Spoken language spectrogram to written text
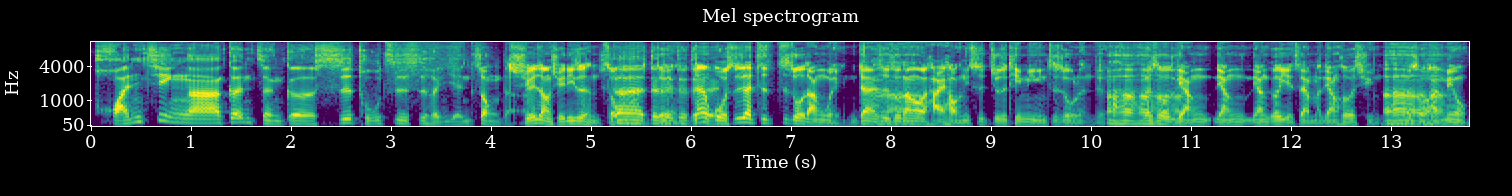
环境啊，跟整个师徒制是很严重的。学长学弟是很重嘛，呃对对对。但我是在制制作单位，你当然是制作单位还好，你是就是听命运制作人的。那时候梁梁梁哥也在嘛，梁鹤群啊那时候还没有，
